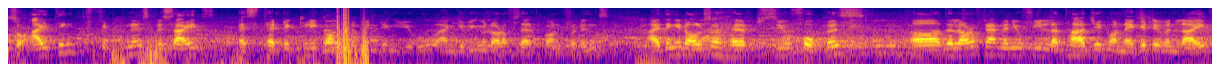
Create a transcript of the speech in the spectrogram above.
So I think fitness, besides aesthetically complimenting you and giving you a lot of self-confidence, I think it also helps you focus. Uh, a lot of time when you feel lethargic or negative in life,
